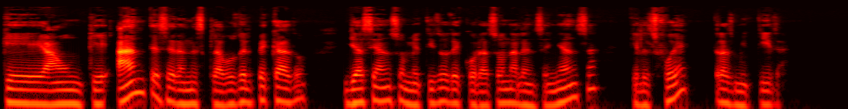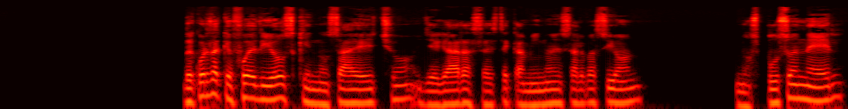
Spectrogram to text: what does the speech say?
que aunque antes eran esclavos del pecado, ya se han sometido de corazón a la enseñanza que les fue transmitida. Recuerda que fue Dios quien nos ha hecho llegar hasta este camino de salvación, nos puso en él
